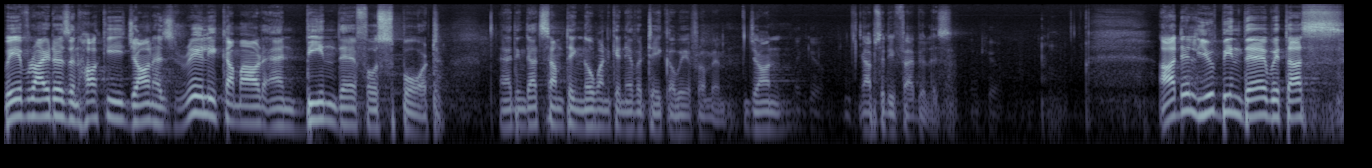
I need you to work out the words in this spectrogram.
Wave Riders and hockey, John has really come out and been there for sport. And I think that's something no one can ever take away from him. John, absolutely fabulous. Adil, you've been there with us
